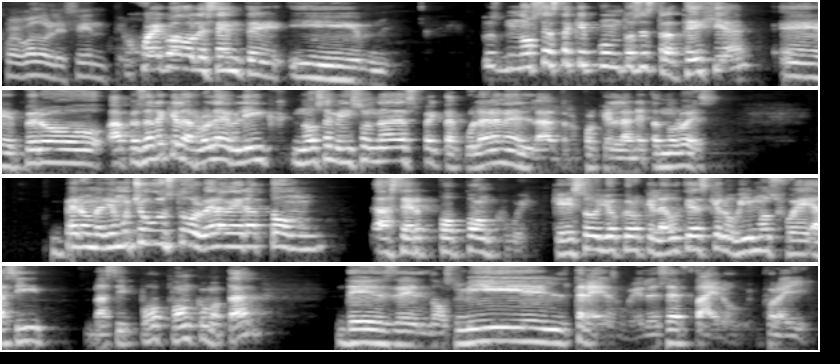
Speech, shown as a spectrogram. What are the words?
Juego adolescente. Juego adolescente y pues no sé hasta qué punto es estrategia, eh, pero a pesar de que la rola de Blink no se me hizo nada espectacular en el, porque la neta no lo es. Pero me dio mucho gusto volver a ver a Tom hacer pop punk, güey. Que eso yo creo que la última vez que lo vimos fue así, así pop punk como tal, desde el 2003, güey, el Self Title, güey, por ahí.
